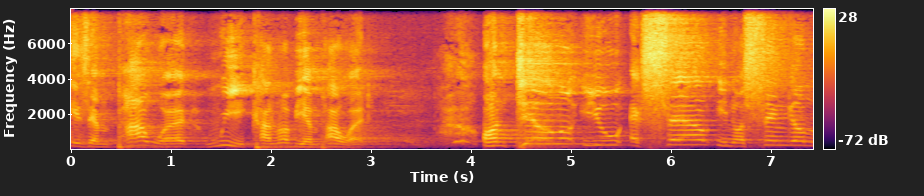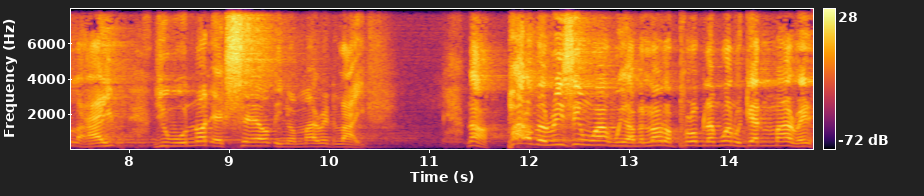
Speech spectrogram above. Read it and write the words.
is empowered, we cannot be empowered. Until you excel in your single life, you will not excel in your married life. Now, part of the reason why we have a lot of problem when we get married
